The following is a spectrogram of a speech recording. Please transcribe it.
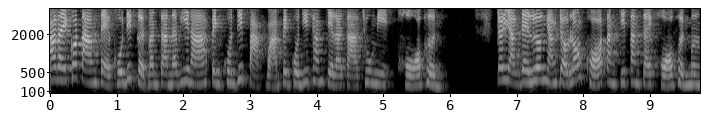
อะไรก็ตามแต่คนที่เกิดวันจันทร์นะพี่นะ เป็นคนที่ปากหวานเป็นคนที่ช่างเจราจาช่วงนี้ขอเพลินเจ้าอยากได้เรื่องอย่างเจ้าร้องขอตั้งจิตตั้งใจขอเพลินมึง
